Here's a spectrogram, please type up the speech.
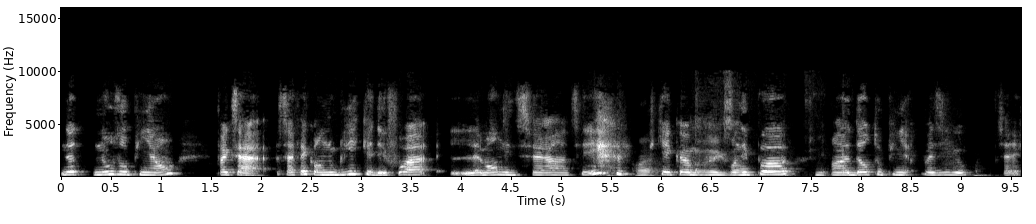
notre, nos opinions. Fait que ça, ça fait qu'on oublie que des fois, le monde est différent, tu sais. Ouais. Puis que comme, on n'est pas. On a d'autres opinions. Vas-y, go. Fini.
